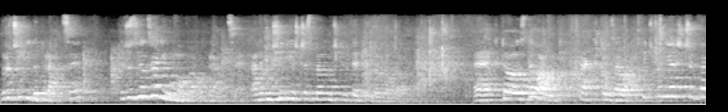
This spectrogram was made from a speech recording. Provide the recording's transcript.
wrócili do pracy i rozwiązali umowę o pracę, ale musieli jeszcze spełnić kryterium dochodowe. E, Kto zdołał tak to załatwić, ponieważ trzeba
